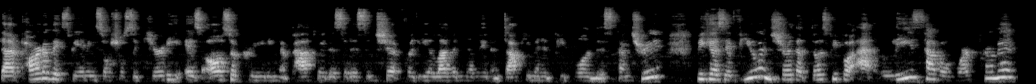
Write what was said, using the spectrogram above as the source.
that part of expanding Social Security is also creating a pathway to citizenship for the 11 million undocumented people in this country. Because if you ensure that those people at least have a work permit,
